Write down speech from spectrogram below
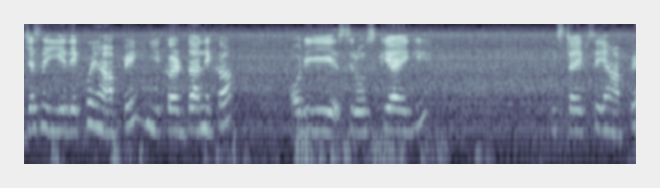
जैसे ये देखो यहाँ पे, ये कटदाने का और ये सिरोस की आएगी। इस टाइप से यहाँ पे।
